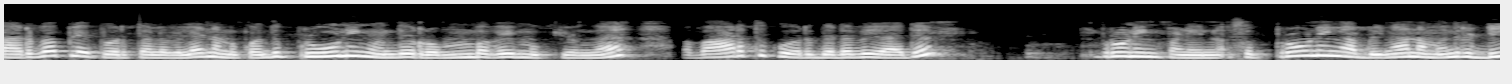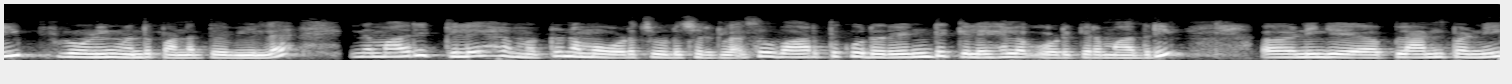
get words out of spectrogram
கருவேப்பிலை பொறுத்தளவில் நமக்கு வந்து ப்ரூனிங் வந்து ரொம்பவே முக்கியங்க. வாரத்துக்கு ஒரு தடவையாவது ப்ரூனிங் பண்ணிடணும். ஸோ ப்ரூனிங் அப்படின்னா நம்ம வந்து டீப் ப்ரூனிங் வந்து பண்ண தேவையில்லை. இந்த மாதிரி கிளைகளை மட்டும் நம்ம உடச்சி உடச்சிருக்கலாம். ஸோ வாரத்துக்கு ஒரு ரெண்டு கிளைகளை உடைக்கிற மாதிரி நீங்கள் பிளான் பண்ணி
